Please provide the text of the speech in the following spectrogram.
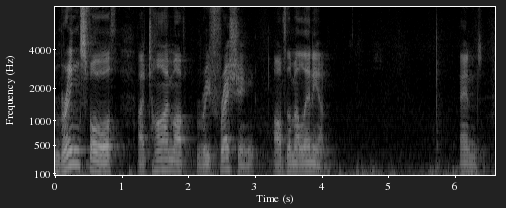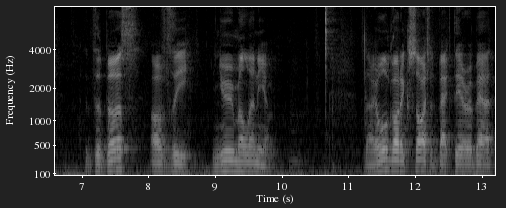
brings forth a time of refreshing of the millennium and the birth of the new millennium. They all got excited back there about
